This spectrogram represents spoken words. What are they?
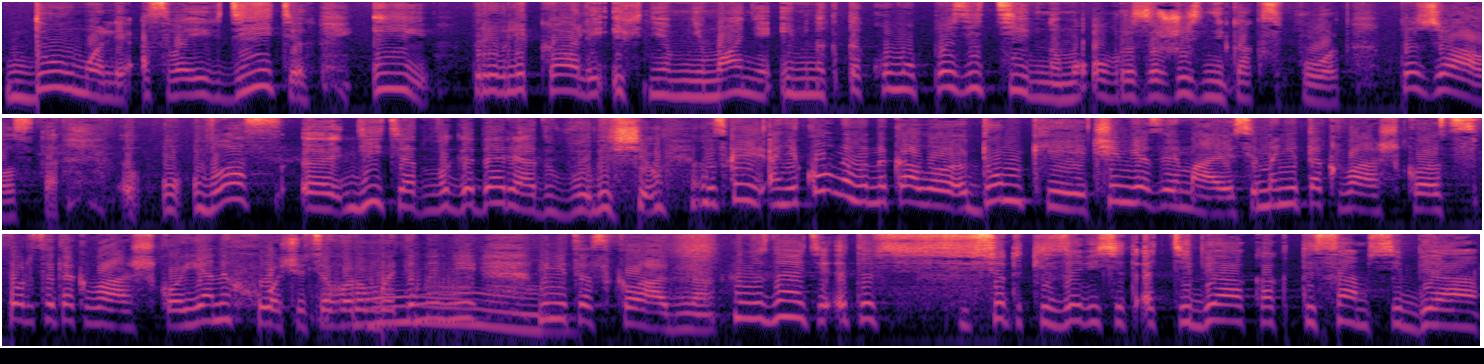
думали о своих детях и привлекали их внимание именно к такому позитивному образу жизни, как спорт. Пожалуйста, вас э, дети отблагодарят в будущем. Ну скажіть, а ніколи не виникало думки, чим я займаюся? Мені так важко, спорт це так важко, я не хочу цього робити. Мені мені це складно. Ну, вы знаете, это все-таки зависит от тебя, как ты сам себя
